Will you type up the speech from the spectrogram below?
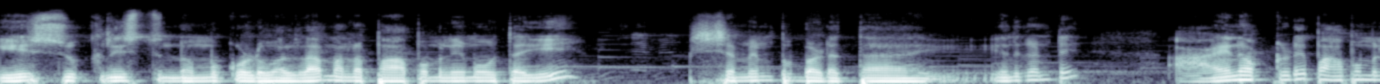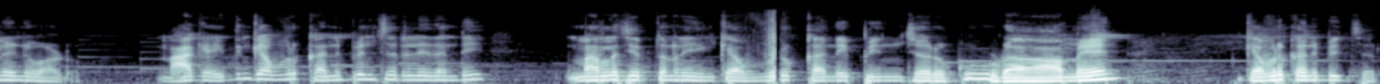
యేసు క్రీస్తు నమ్ముకోవడం వల్ల మన పాపములు ఏమవుతాయి? క్షమింపబడతాయి. ఎందుకంటే ఆయన ఒక్కడే పాపం లేనివాడు. నాకైతే ఇంకెవరు కనిపించలేదండి. మరలా చెప్తున్నాను ఇంకెవరు కనిపించరు కూడా. ఆమె ఇంకెవరు కనిపించరు.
